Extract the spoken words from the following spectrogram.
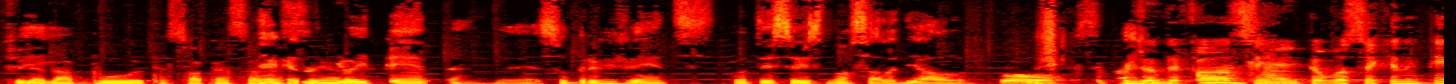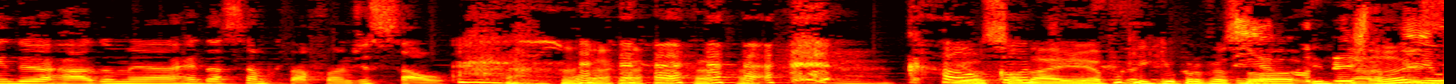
Filha E da puta, só pensando Década assim. de 80, é, sobreviventes. Aconteceu isso numa sala de aula. Pô, você podia ter falado Não, assim, então você que não entendeu errado minha redação, porque tava falando de sal. Eu sou da época em que o professor. Antes.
